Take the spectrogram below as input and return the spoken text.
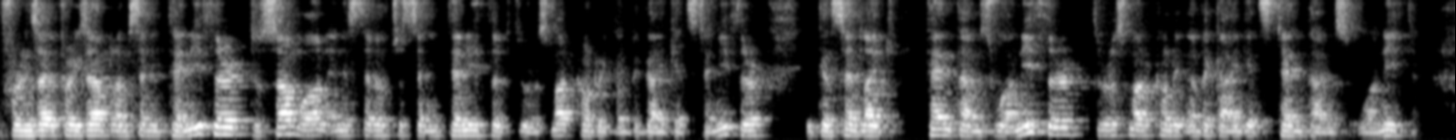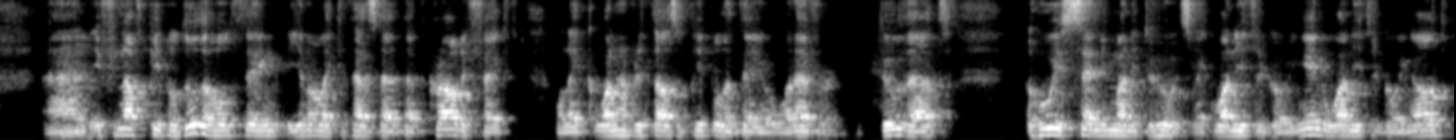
for example, for example, I'm sending 10 ether to someone, and instead of just sending 10 ether to a smart contract and the guy gets 10 ether, you can send like 10 times one ether through the smart contract and the guy gets 10 times one ether. And if enough people do the whole thing, you know, like it has that, that crowd effect, or like 100,000 people a day or whatever do that. Who is sending money to who? It's like one ether going in, one ether going out,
